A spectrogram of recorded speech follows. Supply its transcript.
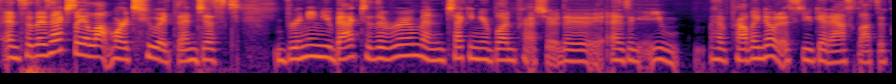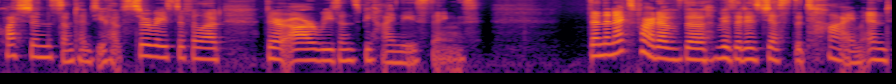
And so there's actually a lot more to it than just bringing you back to the room and checking your blood pressure. There, as you have probably noticed, you get asked lots of questions. Sometimes you have surveys to fill out. There are reasons behind these things. Then the next part of the visit is just the time. And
